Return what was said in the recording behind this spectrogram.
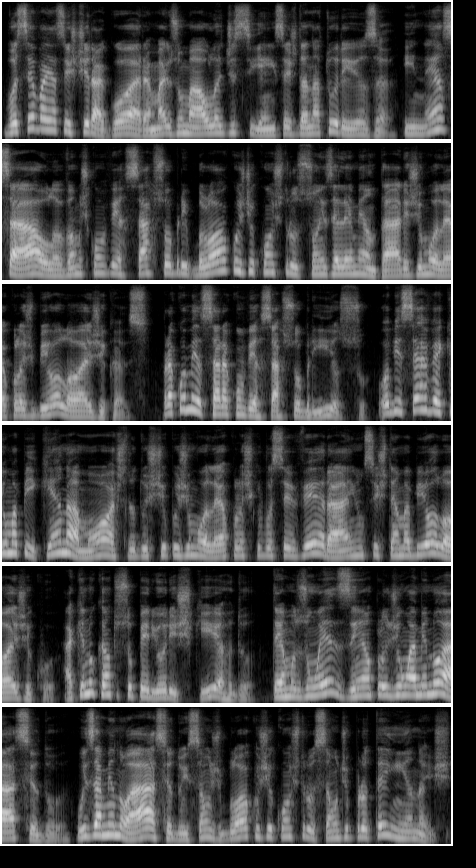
Você vai assistir agora mais uma aula de Ciências da Natureza. E nessa aula, vamos conversar sobre blocos de construções elementares de moléculas biológicas. Para começar a conversar sobre isso, observe aqui uma pequena amostra dos tipos de moléculas que você verá em um sistema biológico. Aqui no canto superior esquerdo, temos um exemplo de um aminoácido. Os aminoácidos são os blocos de construção de proteínas.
